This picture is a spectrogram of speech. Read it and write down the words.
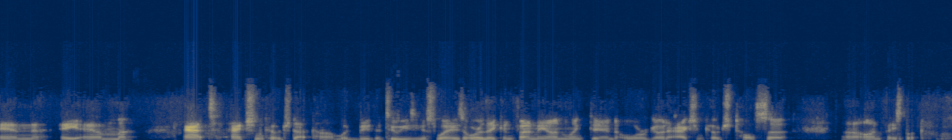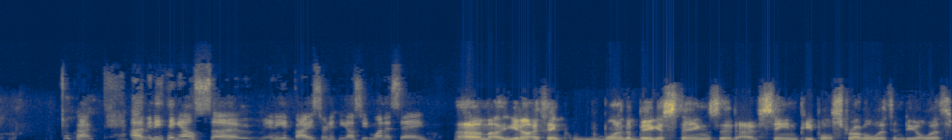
N A M at actioncoach.com would be the two easiest ways, or they can find me on LinkedIn or go to Action Coach Tulsa uh, on Facebook. Okay. Um, anything else? Uh, any advice or anything else you'd want to say? Um, you know, I think one of the biggest things that I've seen people struggle with and deal with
